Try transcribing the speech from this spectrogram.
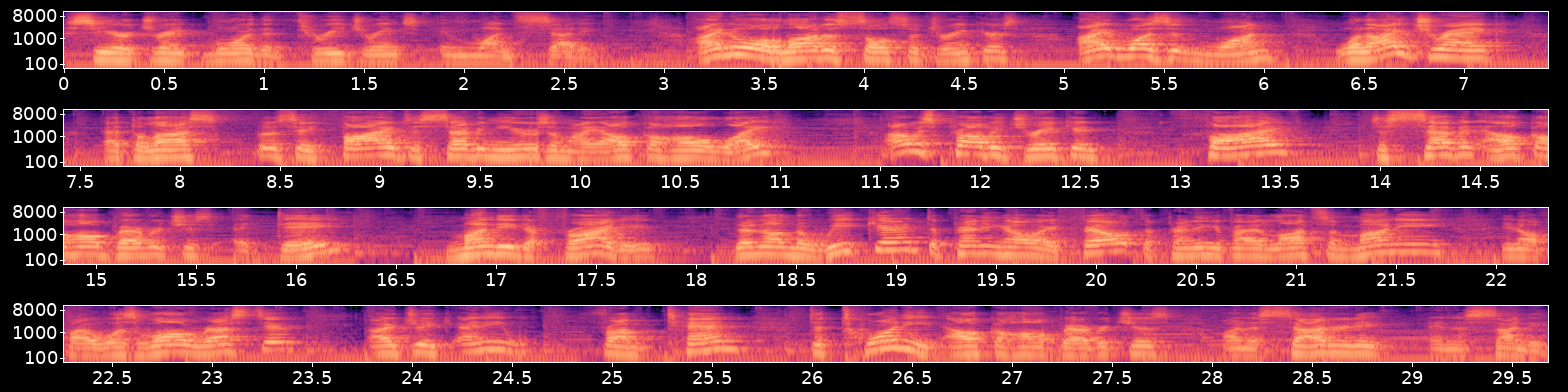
see her drink more than three drinks in one setting. I know a lot of social drinkers. I wasn't one. What I drank at the last, let's say five to seven years of my alcohol life, I was probably drinking five to seven alcohol beverages a day, Monday to Friday. Then on the weekend, depending how I felt, depending if I had lots of money, you know, if I was well rested, I drink any from 10 to 20 alcohol beverages on a Saturday and a Sunday.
